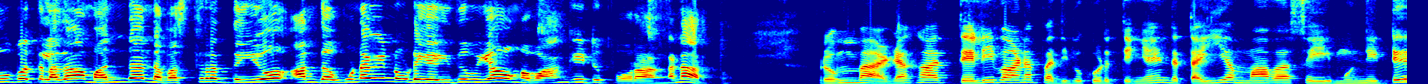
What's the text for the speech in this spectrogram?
ரூபத்தில் தான் வந்து அந்த வஸ்திரத்தையோ அந்த உணவினுடைய இதுவையோ அவங்க வாங்கிட்டு போகிறாங்கன்னு அர்த்தம். ரொம்ப அழகாக தெளிவான பதிவு கொடுத்தீங்க. இந்த தை அமாவாசையை முன்னிட்டு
